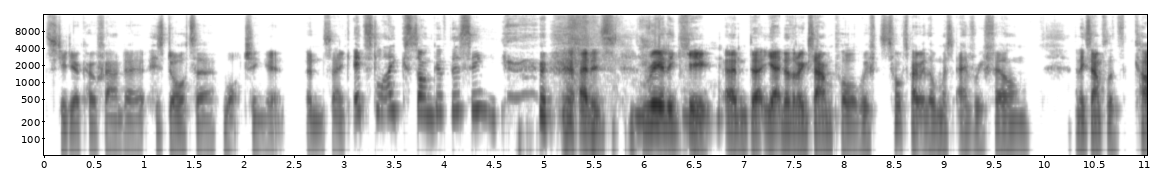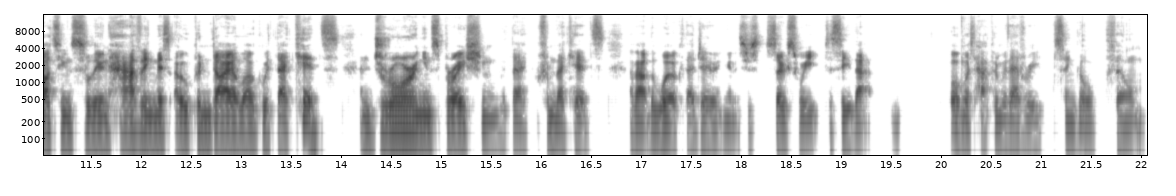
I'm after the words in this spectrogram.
studio co-founder, his daughter watching it and saying it's like Song of the Sea, and it's really cute. And uh, yet another example we've talked about with almost every film. An example of the Cartoon Saloon having this open dialogue with their kids and drawing inspiration with their from their kids about the work they're doing, and it's just so sweet to see that almost happen with every single film.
